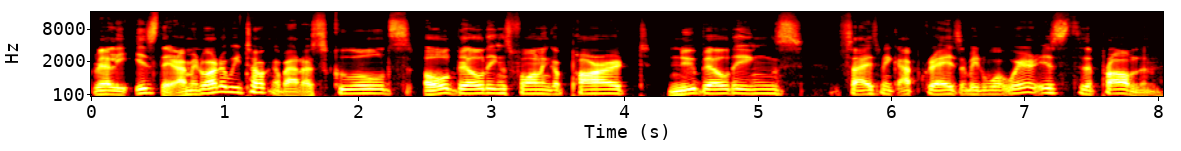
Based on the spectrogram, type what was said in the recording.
really is there? I mean, what are we talking about? Are schools, old buildings falling apart, new buildings, seismic upgrades? I mean, where is the problem?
